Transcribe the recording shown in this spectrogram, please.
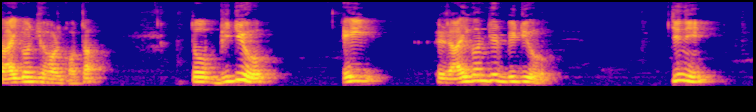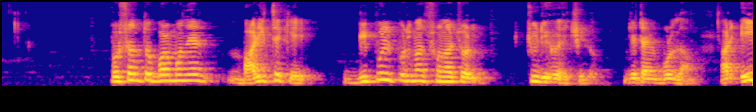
রায়গঞ্জে হওয়ার কথা। তো ভিডিও এই রায়গঞ্জের ভিডিও তিনি প্রশান্ত বর্মনের বাড়ি থেকে বিপুল পরিমাণ সোনা চুরি হয়েছিল, যেটা আমি বললাম। আর এই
